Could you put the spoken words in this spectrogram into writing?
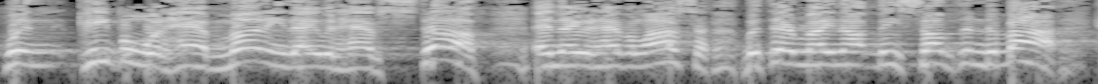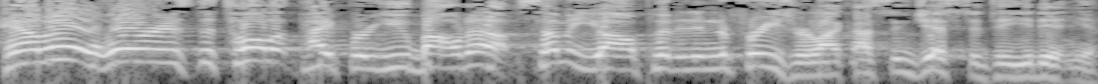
when people would have money, they would have stuff, and they would have a lifestyle, but there may not be something to buy. Hello, where is the toilet paper you bought up? Some of y'all put it in the freezer like I suggested to you, didn't you?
